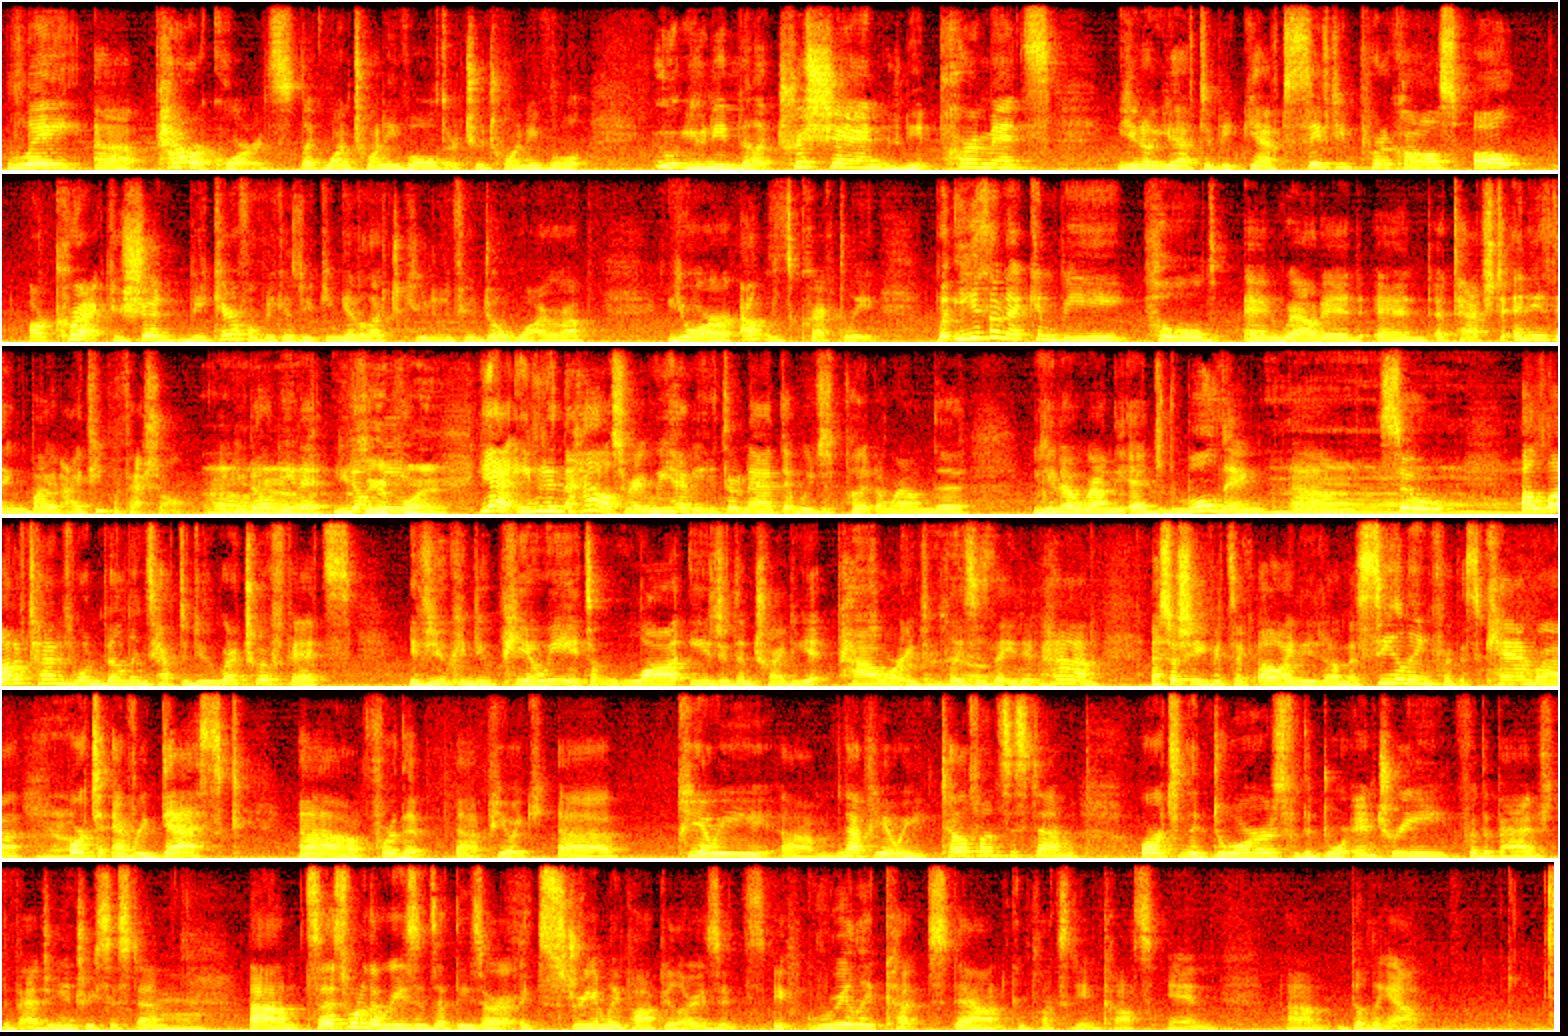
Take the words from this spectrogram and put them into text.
lay uh, power cords, like 120 volt or 220 volt, you, you need an electrician, you need permits, you know, you have to be, you have safety protocols, all are correct. You should be careful because you can get electrocuted if you don't wire up your outlets correctly. But Ethernet can be pulled and routed and attached to anything by an IT professional. Like you Oh, don't yeah. need it. You That's don't need. point. Yeah, even in the house, right? We have Ethernet that we just put around the, you know, around the edge of the molding. Um, so Oh. A lot of times when buildings have to do retrofits, if you can do PoE, it's a lot easier than trying to get power into places Yeah. that you didn't have. Especially if it's like, oh, I need it on the ceiling for this camera, Yeah. or to every desk uh, for the uh, PoE, uh, PoE, um, not PoE telephone system, or to the doors for the door entry for the badge, the badging entry system. Um, so that's one of the reasons that these are extremely popular. Is it's it really cuts down complexity and costs in um, building out.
